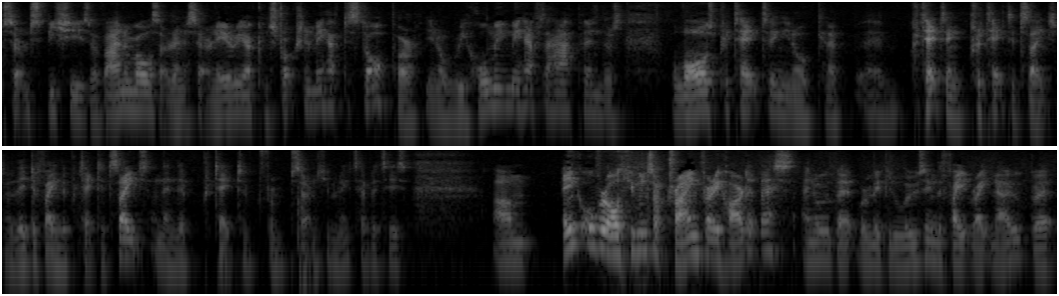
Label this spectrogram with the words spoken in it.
certain species of animals that are in a certain area, construction may have to stop, or you know, rehoming may have to happen. There's laws protecting, you know, kind of um, protecting protected sites. You know, they define the protected sites, and then they're protected from certain human activities. Um, I think overall humans are trying very hard at this. I know that we're maybe losing the fight right now, but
